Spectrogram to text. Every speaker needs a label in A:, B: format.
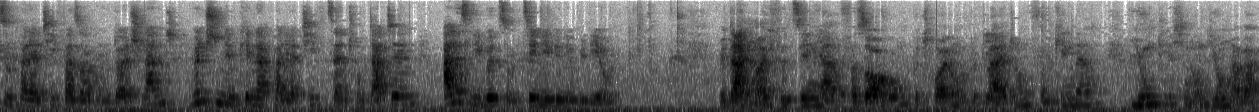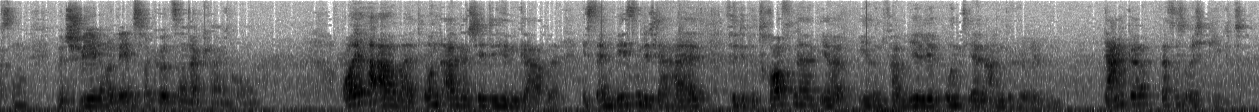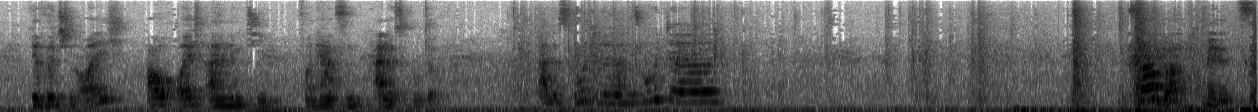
A: Kinderversorgung in Deutschland wünschen dem Kinderpalliativzentrum Datteln alles Liebe zum 10-jährigen Jubiläum.
B: Wir danken euch für zehn Jahre Versorgung, Betreuung und Begleitung von Kindern, Jugendlichen und jungen Erwachsenen mit schweren und lebensverkürzenden Erkrankungen.
C: Eure Arbeit und engagierte Hingabe ist ein wesentlicher Halt für die Betroffenen, ihre, ihren Familien und ihren Angehörigen. Danke, dass es euch gibt. Wir wünschen euch, auch euch allen im Team, von Herzen alles Gute.
B: Alles Gute!
A: Alles Gute!
C: Sauber!
B: Mädels!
